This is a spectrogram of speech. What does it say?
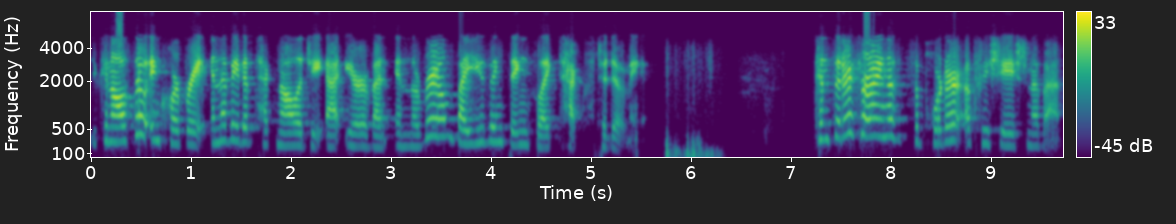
You can also incorporate innovative technology at your event in the room by using things like text to donate. Consider throwing a supporter appreciation event.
